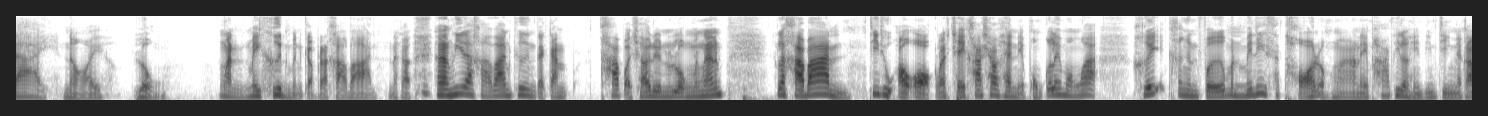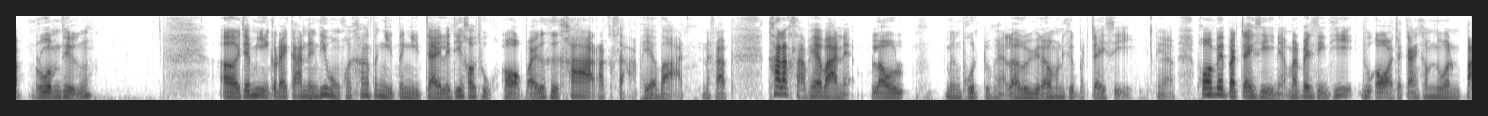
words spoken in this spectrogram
ได้น้อยลง มันไม่ขึ้นเหมือนกับราคาบ้านนะครับทั้งที่ราคาบ้านขึ้นแต่การค่าปล่อยเช่าเดือนลงดังนั้น ราคาบ้านที่ถูกเอาออกและใช้ค่าเช่าแทนเนี่ยผมก็เลยมองว่าเฮ้ยเงินเฟ้อมันไม่ได้สะท้อนออกมาในภาพที่เราเห็นจริง ๆ นะครับ รวมถึงเออจะมีอีกรายการหนึ่งที่ผมค่อนข้างตังหิดตังหิดใจเลยที่เขาถูกเอาออกไปก็คือค่ารักษาพยาบาลนะครับ ค่ารักษาพยาบาลเนี่ยเรา เมืองพุทธถูกไหมเรารู้อยู่แล้วว่ามันคือปัจจัย4นะครับพอมันเป็นปัจจัย4เนี่ยมันเป็นสิ่งที่ถูกเอาออกจากการคำนวณไป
